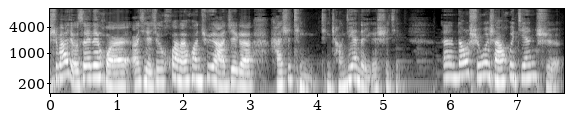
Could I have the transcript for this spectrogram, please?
十八九岁那会儿，而且这个换来换去啊，这个还是挺挺常见的一个事情。但当时为啥会坚持？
